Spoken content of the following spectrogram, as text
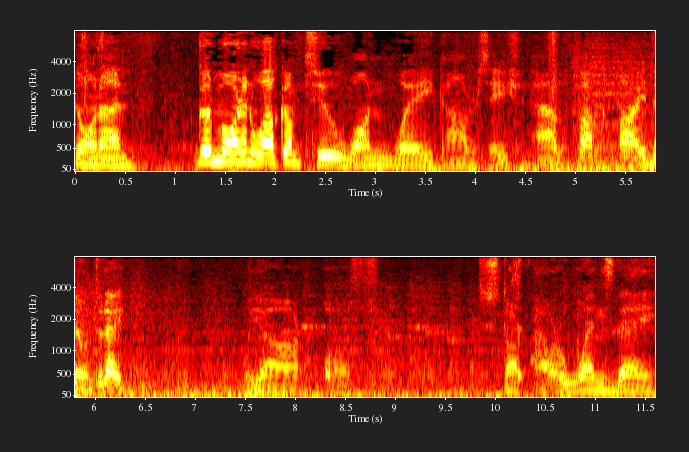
Going on? Good morning. Welcome to One Way Conversation. How the fuck are you doing today? We are off to start our Wednesday.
